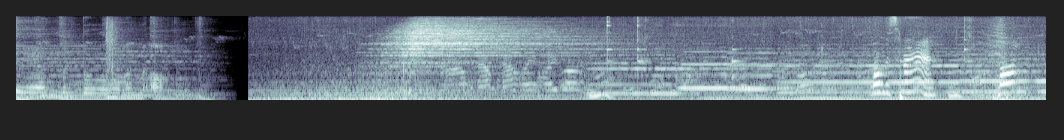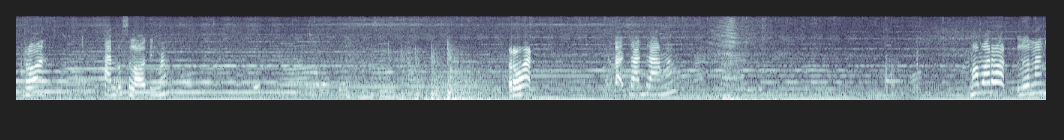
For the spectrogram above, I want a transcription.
ទាំងមិនតន់អស់បង វាសនាបងរត់ថែមទឹកស្លតិចមករត់ដាក់ចានចានមកមកម្ករត់លឿនឡើង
